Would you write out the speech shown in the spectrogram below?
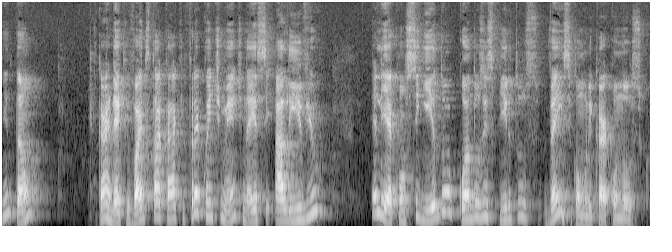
Então, Kardec vai destacar que frequentemente né, esse alívio ele é conseguido quando os espíritos vêm se comunicar conosco.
